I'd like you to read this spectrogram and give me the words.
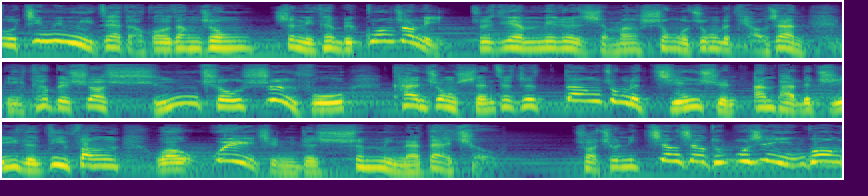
如果今天你在祷告当中，圣灵特别光照你，最近在面对什么生活中的挑战？你特别需要寻求顺服，看重神在这当中的拣选安排的旨意的地方，我要为着你的生命来代求。主啊，求你降下突破性眼光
